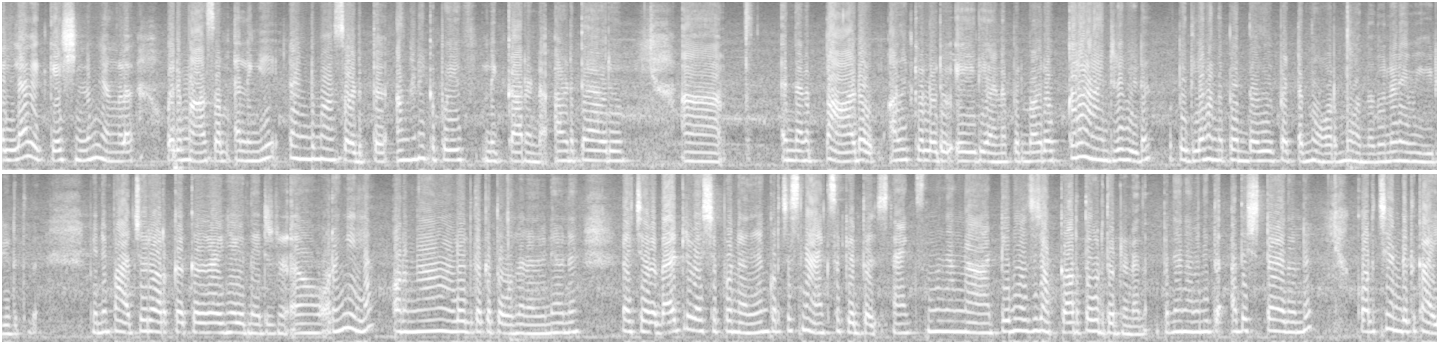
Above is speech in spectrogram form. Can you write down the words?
എല്ലാ വെക്കേഷനിലും ഞങ്ങൾ ഒരു മാസം അല്ലെങ്കിൽ രണ്ട് മാസം എടുത്ത് അങ്ങനെയൊക്കെ പോയി നിൽക്കാറുണ്ട് അവിടുത്തെ ആ ഒരു എന്താണ് പാടവും അതൊക്കെയുള്ള ഒരു ഏരിയ ആണ് പെരുമ്പാവൂർ ഒക്കലാണ് എന്റെ വീട്. അപ്പോൾ ഇതിൽ വന്നപ്പോൾ എന്തോ പെട്ടെന്ന് ഓർമ്മ വന്നത് അതുകൊണ്ടാണ് ഞാൻ വീഡിയോ എടുത്തത്. പിന്നെ പാച്ചൊരു ഉറക്കൊക്കെ കഴിഞ്ഞ് എഴുന്നേറ്റിട്ട് ഉറങ്ങിയില്ല. ഉറങ്ങാനുള്ള ഒരു ഇതൊക്കെ തോന്നുന്നുണ്ടായിരുന്നു പിന്നെ അവന് ചെറുതായിട്ടൊരു വിശപ്പുണ്ടായിരുന്നു. ഞാൻ കുറച്ച് സ്നാക്സ് ഒക്കെ എടുത്തു സ്നാക്സ് ഞാൻ നാട്ടിൽ നിന്ന് കുറച്ച് ചക്കവർത്ത കൊടുത്തിട്ടുണ്ടായിരുന്നു. അപ്പം ഞാൻ അവന് ഇത് അത് ഇഷ്ടമായതുകൊണ്ട് കുറച്ച് എന്റെ അടുത്ത് കൈ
